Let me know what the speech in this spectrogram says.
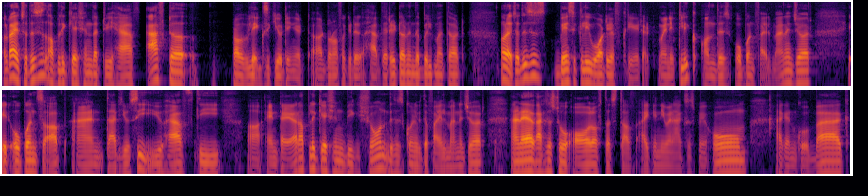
All right so this is application that we have after probably executing it. Uh, don't forget to have the return in the build method. All right so this is basically what you have created. When you click on this open file manager it opens up and that you see you have the uh, entire application being shown. This is going to be the file manager and i have access to all of the stuff. I can even access my home. I can go back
